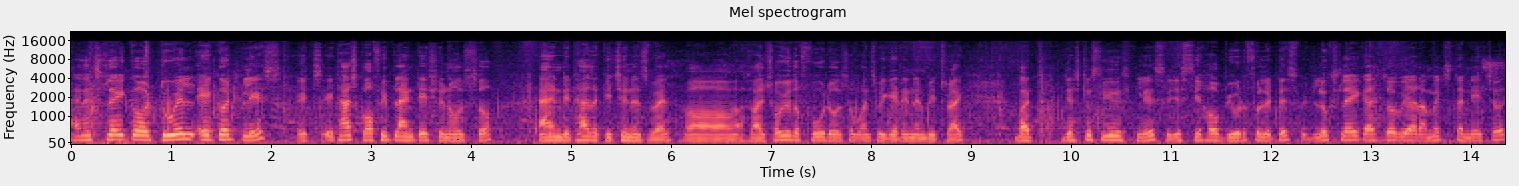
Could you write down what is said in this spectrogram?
and it's like a 12 acre place. It's it has coffee plantation also, and it has a kitchen as well. Uh, so I'll show you the food also once we get in and we try. But just to see this place, just see how beautiful it is. It looks like as though we are amidst the nature.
